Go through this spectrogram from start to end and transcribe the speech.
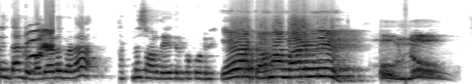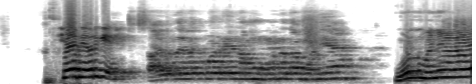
ನಿಂತಾನ್ರಿ ಬಡ ಬೇಡ ಪಟ್ನ ಸಾವಿರದ ಐದು ರೂಪಾಯಿ ಕೊಡ್ರಿ. ಏ ತಮ್ಮ ಬಾಯಿ ಹೇಳ್ರಿ ಅವ್ರಿಗೆ. ಸಾವಿರದ ಐವತ್ತು ಕೊಡ್ರಿ. ನಮ್ಮ ಮುಂದದ ಮನಿ. ಮುಂದ್ ಮನಿ ಅದಾವ.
